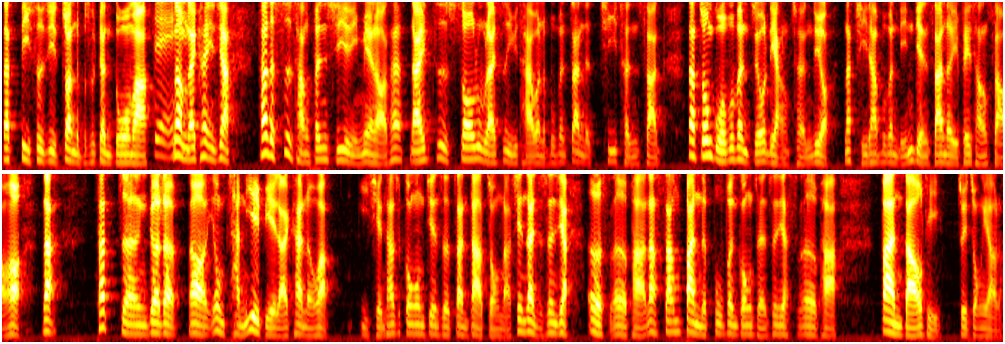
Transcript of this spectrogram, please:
那第四季赚的不是更多吗？对。那我们来看一下它的市场分析里面啊，它来自收入来自于台湾的部分占了七成三，那中国部分只有两成六，那其他部分零点三的也非常少哈。那它整个的啊、用产业别来看的话，以前它是公共建设占大宗啦，现在只剩下二十二趴。那商办的部分工程剩下十二趴，半导体最重要了，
